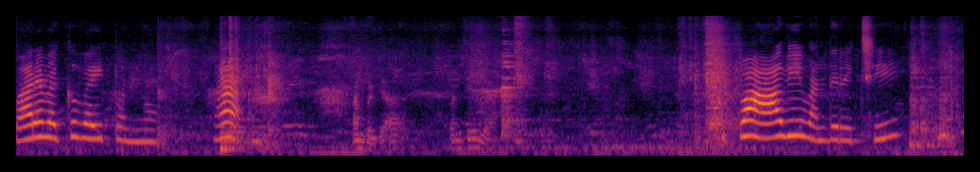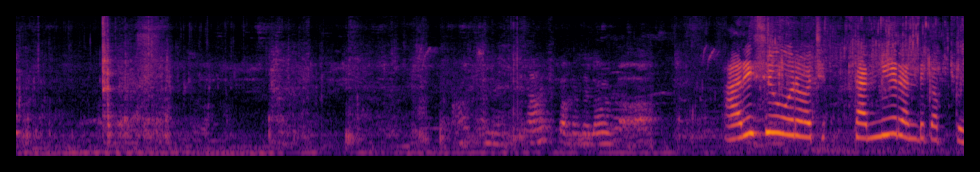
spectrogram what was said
வர வைக்க வெயிட் பண்ணணும். ஆ. இப்போ ஆவி வந்துருச்சு. அரிசி ஊற வச்சு தண்ணி ரெண்டு கப்பு.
